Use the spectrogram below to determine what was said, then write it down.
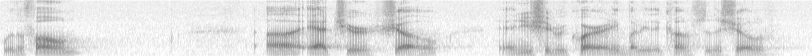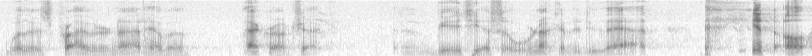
with a phone uh, at your show, and you should require anybody that comes to the show, whether it's private or not, have a background check. And BATF said, well, we're not going to do that. you know,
